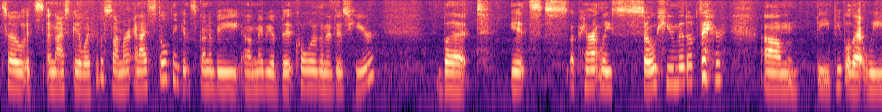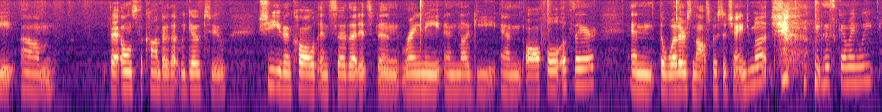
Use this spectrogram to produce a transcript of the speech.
So it's a nice getaway for the summer and I still think it's going to be uh, maybe a bit cooler than it is here. But it's apparently so humid up there. Um, the people that we, um, that owns the condo that we go to, she even called and said that it's been rainy and muggy and awful up there and the weather's not supposed to change much this coming week.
